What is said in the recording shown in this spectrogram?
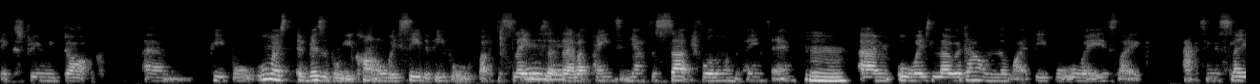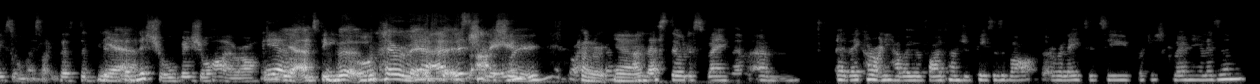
extremely dark um, people, almost invisible. You can't always see the people, like the slaves that they're like painting. You have to search for them on the painting Mm. um, always lower down than the white people, always like acting as slaves, almost like there's the, Yeah. the literal visual hierarchy Yeah. of Yeah, these the, people, the pyramid Yeah, is literally. actually kind of yeah. and they're still displaying them. Um, uh, they currently have over 500 pieces of art that are related to British colonialism,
